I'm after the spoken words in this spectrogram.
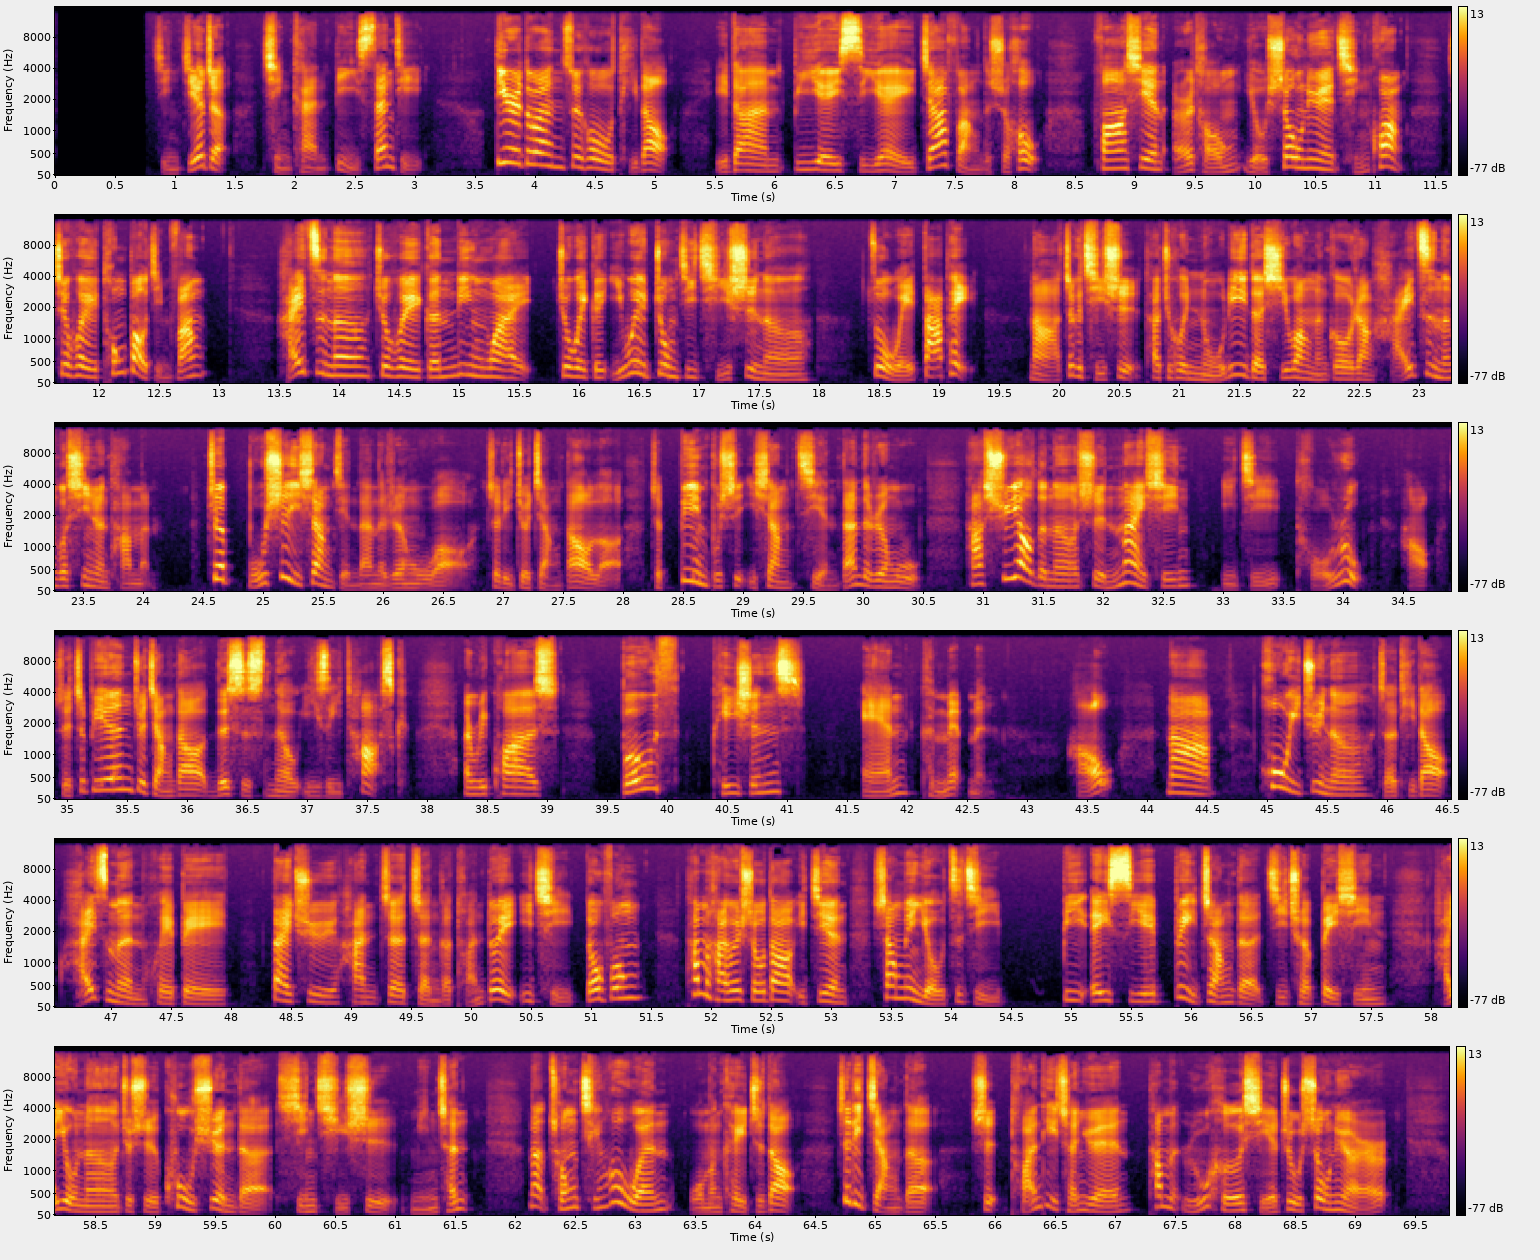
紧接着，请看第三题。第二段最后提到，一旦 BACA 家访的时候，发现儿童有受虐情况，就会通报警方。孩子呢，就会跟另外就会跟一位重机骑士呢作为搭配。那这个骑士他就会努力的希望能够让孩子能够信任他们。这不是一项简单的任务哦，这里就讲到了，这并不是一项简单的任务，它需要的呢是耐心以及投入。好，所以这边就讲到，This is no easy task and requires both patience and commitment。好，那后一句呢，则提到孩子们会被带去和这整个团队一起兜风。他们还会收到一件上面有自己 BACA 背章的机车背心，还有呢就是酷炫的新骑士名称。那从前后文我们可以知道，这里讲的是团体成员他们如何协助受虐儿。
